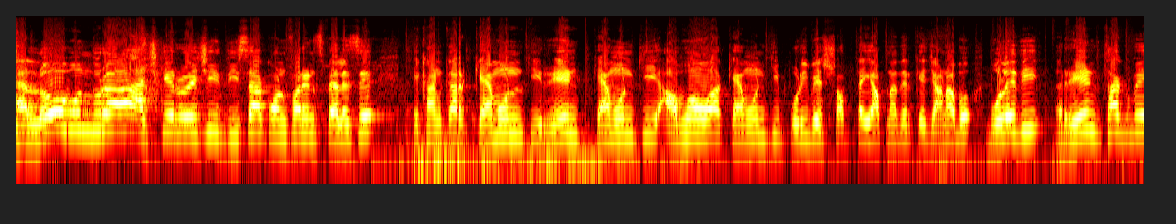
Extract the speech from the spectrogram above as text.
হ্যালো বন্ধুরা আজকে রয়েছি দিশা কনফারেন্স প্যালেসে। এখানকার কেমন কি রেন্ট কেমন কি আবহাওয়া কেমন কি পরিবেশ সবটাই আপনাদেরকে জানাব। বলে দিই রেন্ট থাকবে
